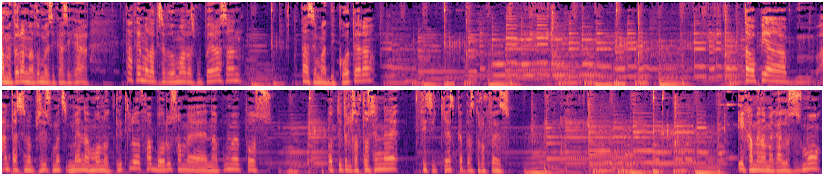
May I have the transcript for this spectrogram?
πάμε τώρα να δούμε σιγά σιγά τα θέματα της εβδομάδας που πέρασαν, τα σημαντικότερα. Τα οποία αν τα συνοψίσουμε έτσι με ένα μόνο τίτλο θα μπορούσαμε να πούμε πως ο τίτλος αυτός είναι φυσικές καταστροφές. Είχαμε ένα μεγάλο σεισμό,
